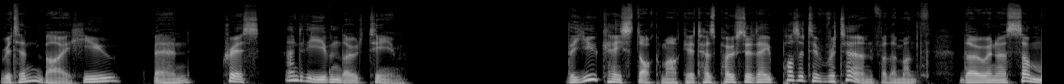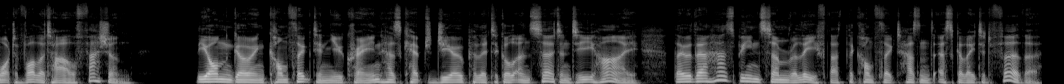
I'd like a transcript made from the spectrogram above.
Written by Hugh, Ben, Chris, and the Evenlode team. The UK stock market has posted a positive return for the month, though in a somewhat volatile fashion. The ongoing conflict in Ukraine has kept geopolitical uncertainty high, though there has been some relief that the conflict hasn't escalated further.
